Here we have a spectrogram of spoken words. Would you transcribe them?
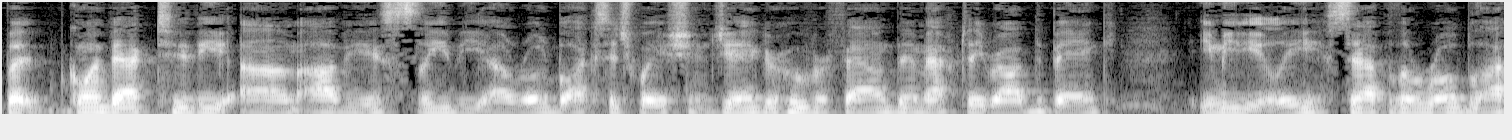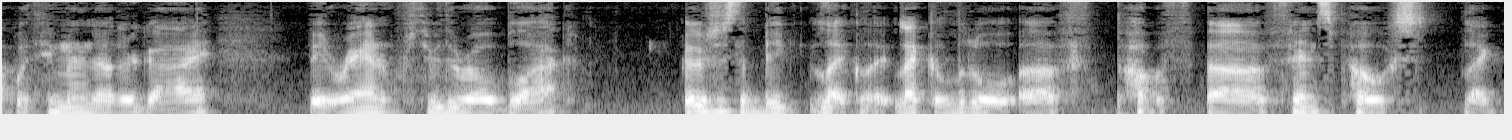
But going back to the um, obviously the uh, roadblock situation, J. Edgar Hoover found them after they robbed the bank. Immediately set up a little roadblock with him and another guy. They ran through the roadblock. It was just a big like like, like a little uh, po- uh, fence post like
